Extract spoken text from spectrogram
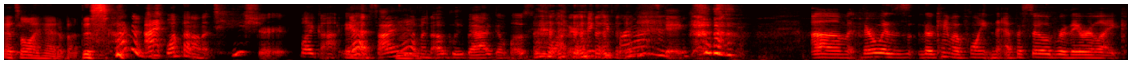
That's all I had about this. kind of just I- want that on a t-shirt. Like, uh, Yeah. yes, I am an ugly bag of mostly water. Thank you for asking. Um, there was there came a point in the episode where they were like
